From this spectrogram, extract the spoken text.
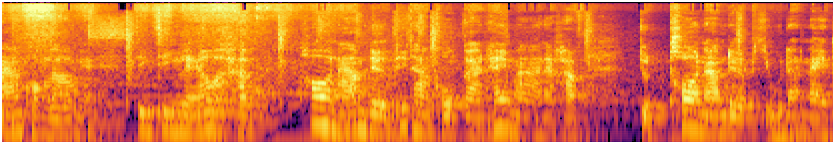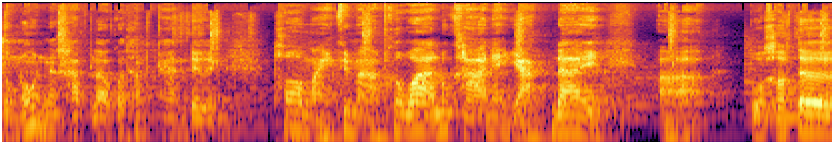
น้ำของเราเนี่ยจริงๆแล้วอะครับ ท่อน้ำเดิมที่ทางโครงการให้มานะครับ จุดท่อน้ำเดิมอยู่ด้านในตรงนู้นนะครับ เราก็ทำการเดินท่อใหม่ขึ้นมา เพื่อว่าลูกค้าเนี่ยอยากได้ตัวเคาน์เตอร์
